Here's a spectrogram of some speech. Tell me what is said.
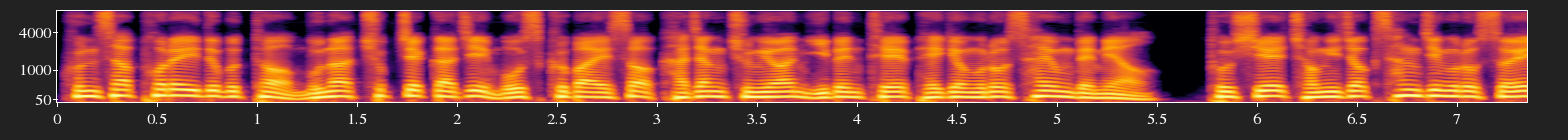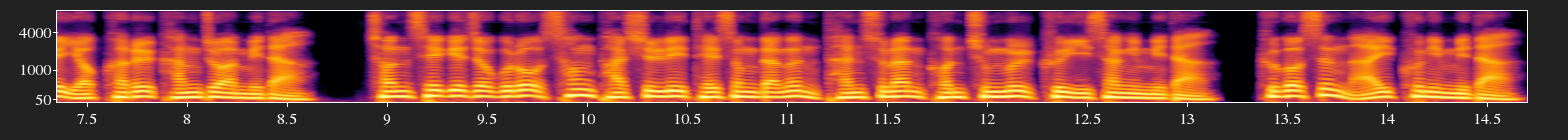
군사 퍼레이드부터 문화 축제까지 모스크바에서 가장 중요한 이벤트의 배경으로 사용되며 도시의 정의적 상징으로서의 역할을 강조합니다. 전 세계적으로 성 바실리 대성당은 단순한 건축물 그 이상입니다. 그것은 아이콘입니다.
